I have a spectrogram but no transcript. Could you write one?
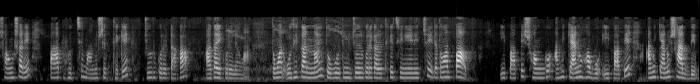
সংসারে পাপ হচ্ছে মানুষের থেকে জোর করে টাকা আদায় করে নেওয়া। তোমার অধিকার নয়, তবুও তুমি জোর করে কারোর থেকে ছিনিয়ে নিচ্ছ, এটা তোমার পাপ। এই পাপের সঙ্গ আমি কেন হব? এই পাপে আমি কেন সাথ দেব?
